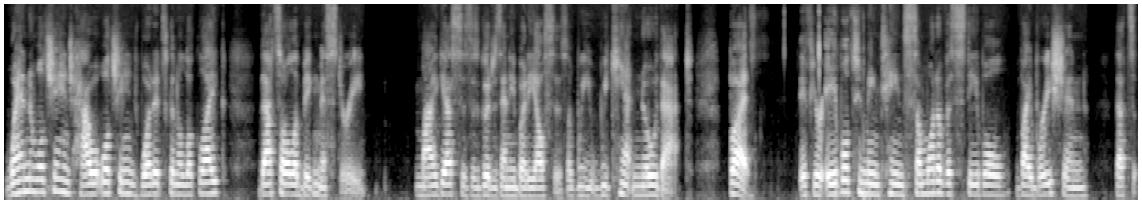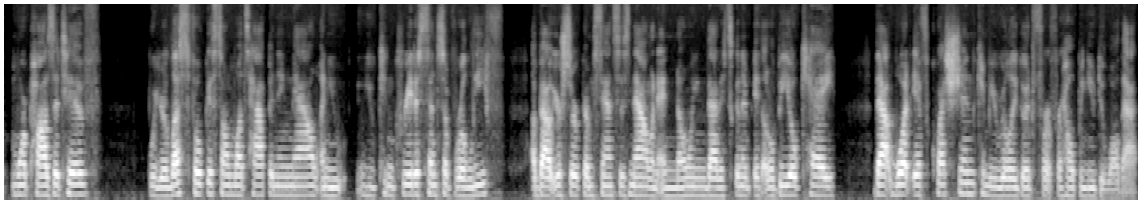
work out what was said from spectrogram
When it will change, how it will change, what it's going to look like, that's all a big mystery. My guess is as good as anybody else's. We we can't know that. But if you're able to maintain somewhat of a stable vibration that's more positive, where you're less focused on what's happening now and you you can create a sense of relief about your circumstances now and, and knowing that it's gonna it'll be okay that what if question can be really good for for helping you do all that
